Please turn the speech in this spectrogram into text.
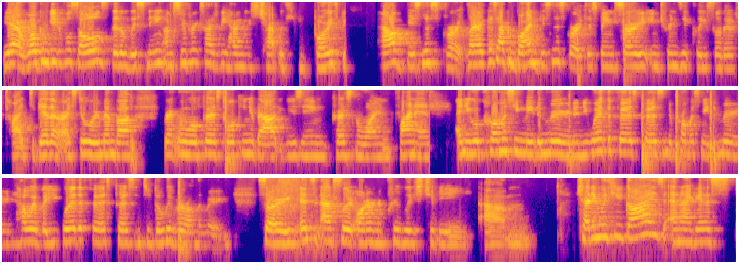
yeah, welcome, beautiful souls that are listening. I'm super excited to be having this chat with you both our business growth, like I guess our combined business growth has been so intrinsically sort of tied together. I still remember, Brent, when we were first talking about using personal loan finance, and you were promising me the moon, and you weren't the first person to promise me the moon. However, you were the first person to deliver on the moon. So it's an absolute honor and a privilege to be um, chatting with you guys. And I guess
